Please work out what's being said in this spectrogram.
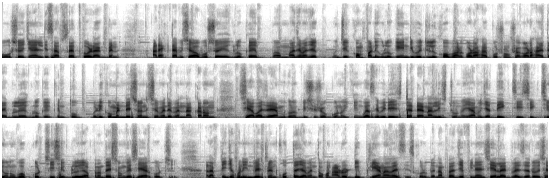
অবশ্যই চ্যানেলটি সাবস্ক্রাইব করে রাখবেন। আর একটা বিষয় অবশ্যই, এগুলোকে মাঝে মাঝে যে কোম্পানিগুলোকে ইন্ডিভিজুয়ালি কভার করা হয়, প্রশংসা করা হয়, তাই বলে এগুলোকে কিন্তু রিকমেন্ডেশন হিসেবে নেবেন না। কারণ শেয়ার বাজারে আমি কোনো বিশেষজ্ঞ নই, কিংবা সেবি রেজিস্টার্ড অ্যানালিস্টও নই। আমি যা দেখছি, শিখছি, অনুভব করছি, সেগুলোই আপনাদের সঙ্গে শেয়ার করছি। আর আপনি যখন ইনভেস্টমেন্ট করতে যাবেন, তখন আরও ডিপলি অ্যানালাইসিস করবেন। আপনার যে ফিনান্সিয়াল অ্যাডভাইজার রয়েছে,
